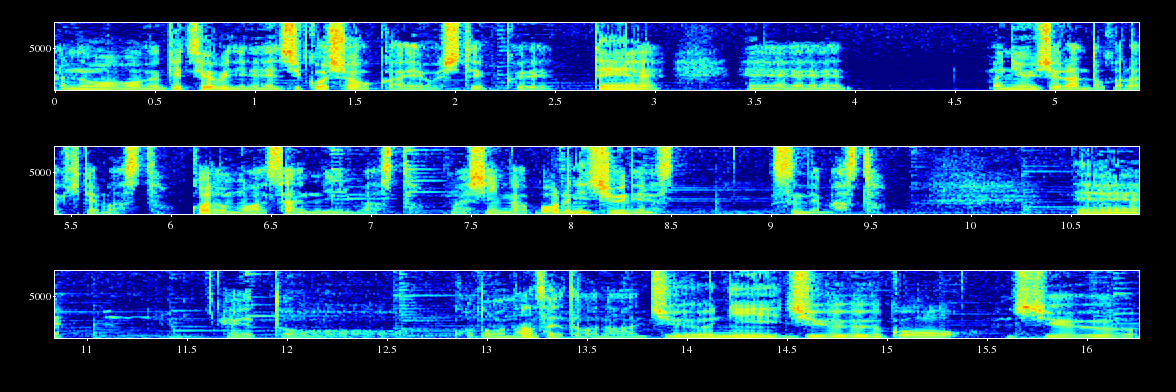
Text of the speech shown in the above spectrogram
あの月曜日にね自己紹介をしてくれて、えーまあ、ニュージーランドから来てますと。子供は3人いますと、まあ、シンガポールに10年住んでますと。でえっ、ー、と子供何歳だったかな？121517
